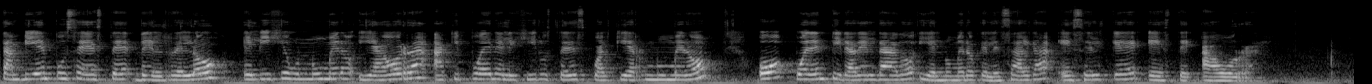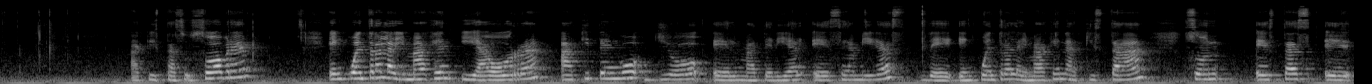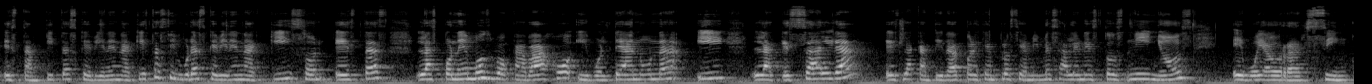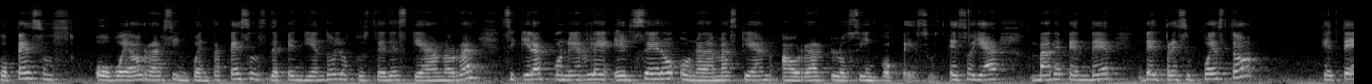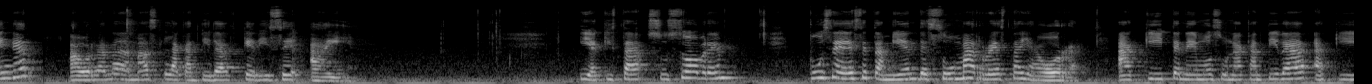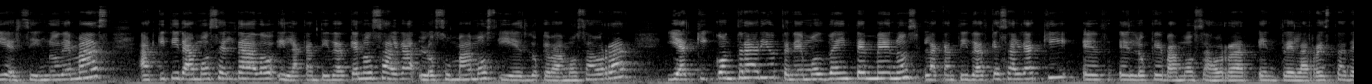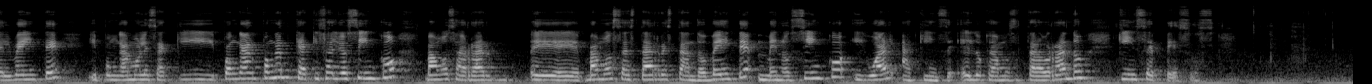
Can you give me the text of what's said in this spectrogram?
También puse este del reloj, elige un número y ahorra. Aquí pueden elegir ustedes cualquier número o pueden tirar el dado y el número que les salga es el que este, ahorran. Aquí está su sobre. Encuentra la imagen y ahorra. Aquí tengo yo el material ese, amigas, de encuentra la imagen. Aquí está. Son estas eh, estampitas que vienen aquí, estas figuras que vienen aquí son estas, las ponemos boca abajo y voltean una y la que salga es la cantidad, por ejemplo, si a mí me salen estos niños, eh, voy a ahorrar 5 pesos o voy a ahorrar 50 pesos, dependiendo lo que ustedes quieran ahorrar. Si quieran ponerle el cero o nada más quieran ahorrar los 5 pesos. Eso ya va a depender del presupuesto que tengan, ahorrar nada más la cantidad que dice ahí. Y aquí está su sobre. Puse ese también de suma, resta y ahorra. Aquí tenemos una cantidad, aquí el signo de más, aquí tiramos el dado y la cantidad que nos salga lo sumamos y es lo que vamos a ahorrar. Y aquí contrario tenemos 20 menos la cantidad que salga aquí es, lo que vamos a ahorrar entre la resta del 20 y pongámosles aquí, pongan, pongan que aquí salió 5, vamos a ahorrar, eh, vamos a estar restando 20 menos 5 igual a 15, es lo que vamos a estar ahorrando 15 pesos.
